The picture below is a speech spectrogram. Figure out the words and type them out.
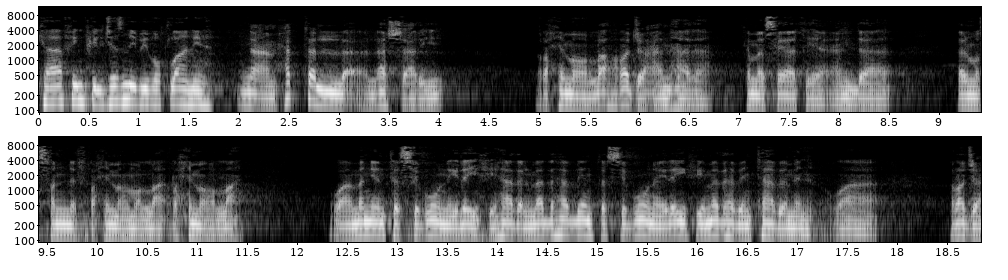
كاف في الجزم ببطلانه. نعم حتى الأشعري رحمه الله رجع عن هذا كما سيأتي عند المصنف رحمهم الله رحمه الله. ومن ينتسبون إليه في هذا المذهب ينتسبون إليه في مذهب تاب منه ورجع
